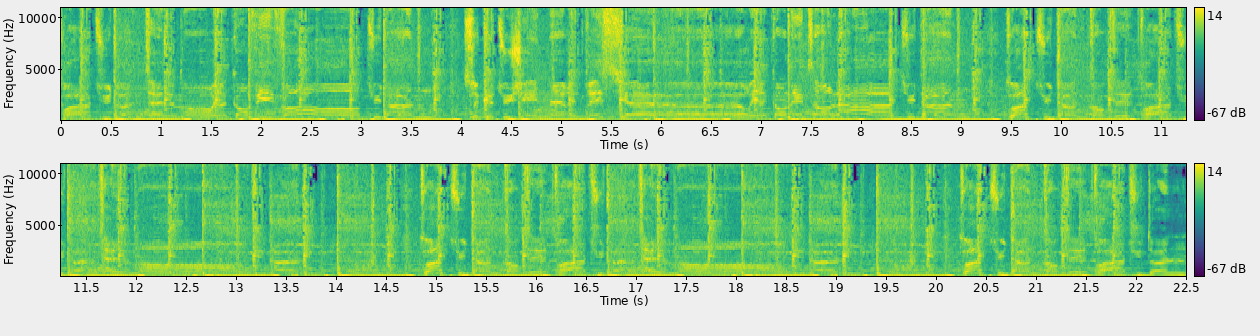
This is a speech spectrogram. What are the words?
Toi, tu donnes tellement. Rien qu'en vivant, tu donnes. Ce que tu génères est précieux. Rien qu'en étant là, tu donnes. Toi, tu donnes quand t'es toi, tu donnes tellement. Tu donnes. Toi, tu donnes quand t'es toi, tu donnes tellement. Tu donnes. Toi, tu donnes quand t'es toi, tu donnes.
